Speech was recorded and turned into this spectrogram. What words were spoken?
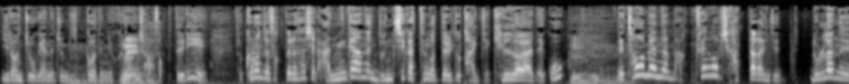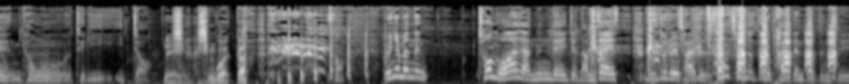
이런 쪽에는 좀 있거든요. 그런 네. 좌석들이. 그래서 그런 좌석들은 사실 안 가는 눈치 같은 것들도 다 이제 길러야 되고. 음. 근데 처음에는 막 생각 없이 갔다가 이제 놀라는 경우들이 있죠. 네. 신고할까? 그래서 왜냐면은 전 원하지 않는데 이제 남자의 누드를 봐야 된다, 상체 누드를 봐야 된다든지.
